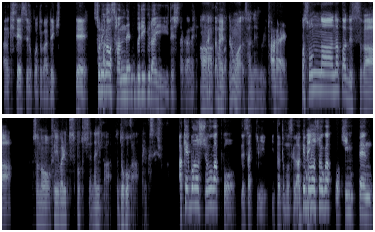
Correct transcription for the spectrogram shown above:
あの帰省することができて、それが3年ぶりぐらいでしたかね。ああ、帰ったのは3年ぶりと。はい。まあ、そんな中ですが、そのフェイバリットスポットとしては何か、どこがありますでしょうか？あけぼの小学校でさっき言ったと思うんですけど、あけぼの小学校近辺、はい、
